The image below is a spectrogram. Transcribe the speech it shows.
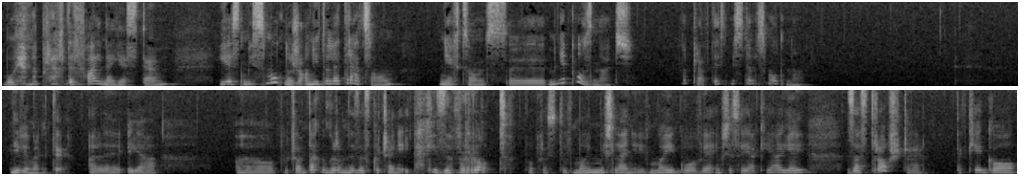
bo ja naprawdę fajna jestem. Jest mi smutno, że oni tyle tracą, nie chcąc y, mnie poznać. Naprawdę jest mi z tym smutno. Nie wiem jak ty, ale ja poczułam tak ogromne zaskoczenie i taki zwrot po prostu w moim myśleniu i w mojej głowie. I myślę sobie, jak ja jej zazdroszczę takiego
